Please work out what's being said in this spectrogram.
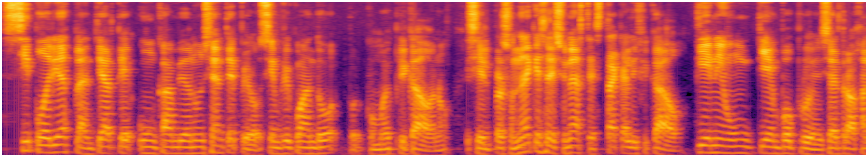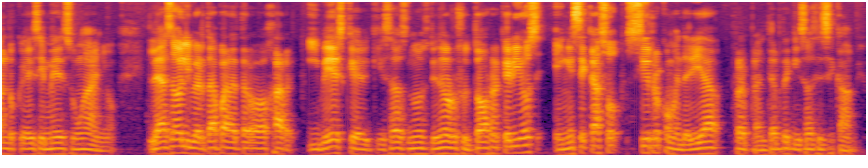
sí podrías plantearte un cambio de anunciante, pero siempre y cuando, como he explicado, ¿no? Si el personal que seleccionaste está calificado, tiene un tiempo prudencial trabajando que es seis meses, un año, le has dado libertad para trabajar y ves que quizás no tiene los resultados requeridos, en ese caso sí recomendaría replantearte quizás ese cambio.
